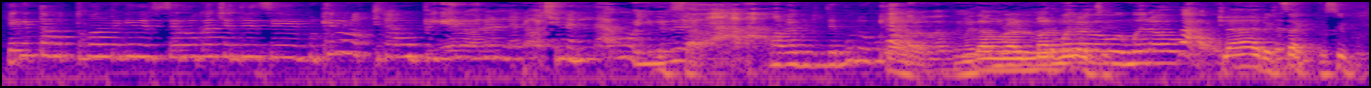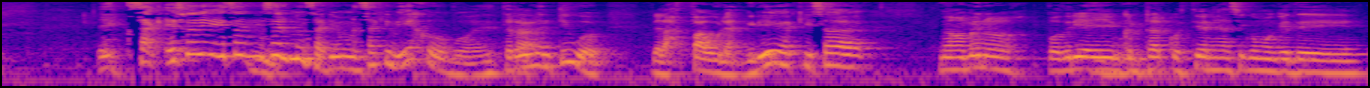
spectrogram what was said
ya que estamos tomando aquí en el cerro, cachate, ¿por qué no nos tiramos un piquero ahora en la noche en el lago? Y yo digo, ah, vamos a ver de puro cuidado. Claro, metámonos al mar de noche. muero. Claro, exacto, sí. Pues. Exacto, eso, eso- ese es el mensaje, un mensaje viejo, pues, es terrible Claro. antiguo. De las fábulas griegas, quizás, más o menos, podría encontrar cuestiones así como que te,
